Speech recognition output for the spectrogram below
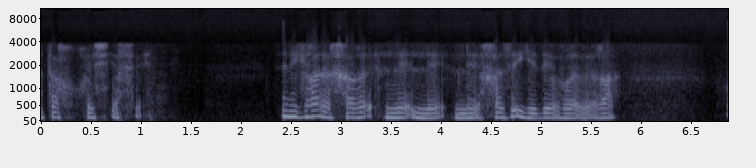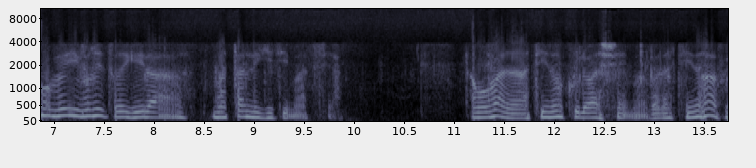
אתה חורש יפה. זה נקרא לחר... ל... ל... לחזק ידי עוברי עבירה, או בעברית רגילה, מתן לגיטימציה. כמובן, התינוק הוא לא אשם, אבל התינוק,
